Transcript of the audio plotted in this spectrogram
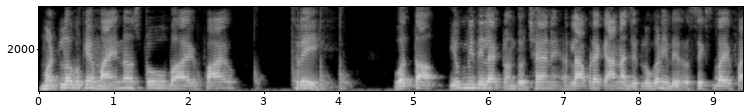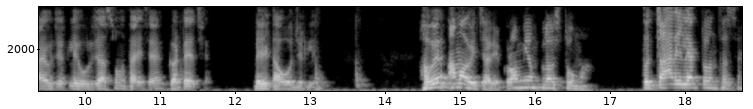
મતલબ કે minus two by five three વત્તા યુગ્મિત ઇલેક્ટ્રોન તો છે નહીં. એટલે આપણે કે આના જેટલું ગણી દઈએ તો સિક્સ બાય ફાઇવ જેટલી ઊર્જા શું થાય છે? ઘટે છે. ડેલ્ટા ઓ જેટલી. હવે આમાં વિચારીએ, ક્રોમિયમ પ્લસ ટુમાં તો ચાર ઇલેક્ટ્રોન થશે.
